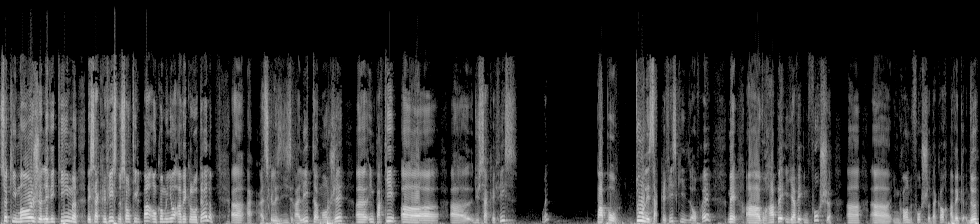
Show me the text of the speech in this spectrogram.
ceux qui mangent les victimes, les sacrifices, ne sont-ils pas en communion avec l'autel? Euh, Est-ce que les Israélites mangeaient euh, une partie euh, du sacrifice? Oui. Pas pour tous les sacrifices qu'ils offraient, mais vous vous rappelez, il y avait une fourche, une grande fourche, d'accord, avec deux,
